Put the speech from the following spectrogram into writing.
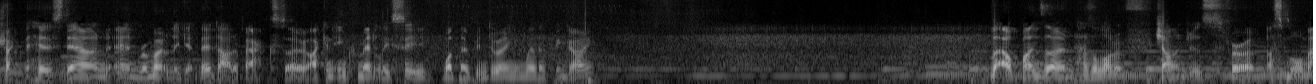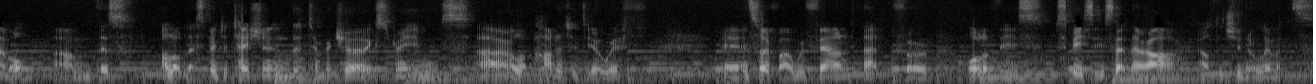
track the hares down and remotely get their data back so I can incrementally see what they've been doing and where they've been going. The alpine zone has a lot of challenges for a, a small mammal. Um, there's a lot less vegetation, the temperature extremes are a lot harder to deal with. And so far we've found that for all of these species that there are altitudinal limits.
